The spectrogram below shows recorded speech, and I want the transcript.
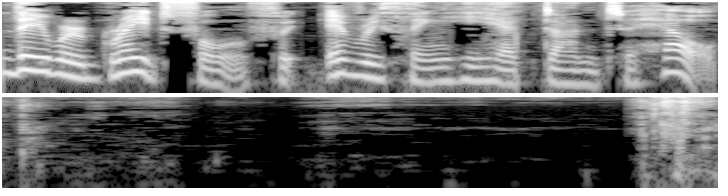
They were grateful for everything he had done to help. Come on.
